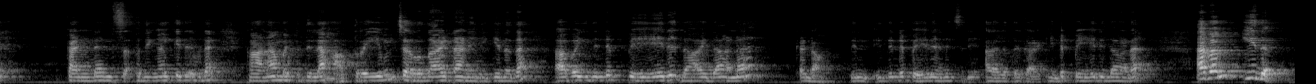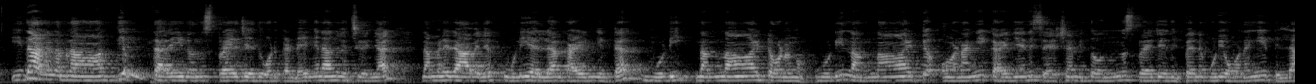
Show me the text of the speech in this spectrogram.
കണ്ടൻസ് അപ്പൊ നിങ്ങൾക്ക് ഇത് ഇവിടെ കാണാൻ പറ്റത്തില്ല. അത്രയും ചെറുതായിട്ടാണ് ഇരിക്കുന്നത്. അപ്പൊ ഇതിന്റെ പേര് ഇതാ ഇതാണ്. കണ്ടോ? ഇതിന്റെ പേര് അനുസരിച്ച് അകലത്ത് കാണിക്കും. ഇതിന്റെ പേര് ഇതാണ്. അപ്പം ഇത് ഇതാണ് നമ്മൾ ആദ്യം തലയിൽ ഒന്ന് സ്പ്രേ ചെയ്ത് കൊടുക്കേണ്ടത് എങ്ങനെയാന്ന് വെച്ച് കഴിഞ്ഞാൽ നമ്മൾ രാവിലെ കുളിയെല്ലാം കഴിഞ്ഞിട്ട് മുടി നന്നായിട്ട് ഉണങ്ങും. മുടി നന്നായിട്ട് ഉണങ്ങി കഴിഞ്ഞതിന് ശേഷം ഇതൊന്ന് സ്പ്രേ ചെയ്ത് ഇപ്പൊ എന്റെ മുടി ഉണങ്ങിയിട്ടില്ല.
